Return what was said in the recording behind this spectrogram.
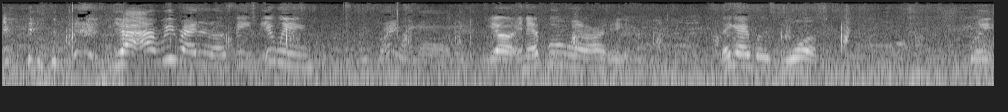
yeah, I we rated on six. It went. Yeah, and that food went all that. They gave us water, but.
